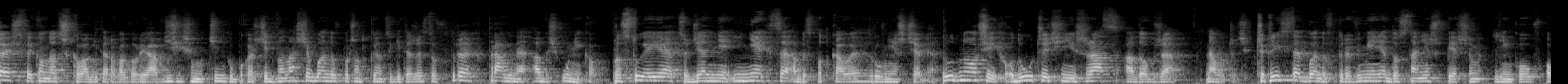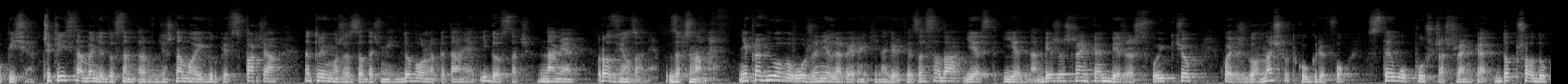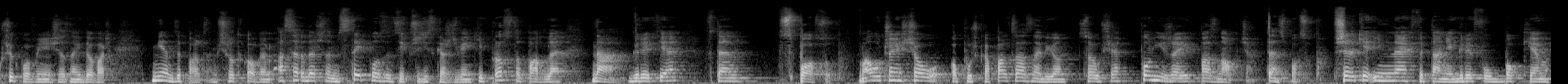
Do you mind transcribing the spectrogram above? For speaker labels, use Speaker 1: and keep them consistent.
Speaker 1: Cześć, tutaj Konrad Szkoła Gitarowa Goria. W dzisiejszym odcinku pokażę Ci 12 błędów początkujących gitarzystów, których pragnę, abyś unikał. Prostuję je codziennie i nie chcę, aby spotkały również Ciebie. Trudno się ich oduczyć niż raz, a dobrze nauczyć. Checklistę błędów, które wymienię, dostaniesz w pierwszym linku w opisie. Checklista będzie dostępna również na mojej grupie wsparcia, na której możesz zadać mi dowolne pytanie i dostać na nie rozwiązanie. Zaczynamy. Nieprawidłowe ułożenie lewej ręki na gryfie. Zasada jest jedna. Bierzesz rękę, bierzesz swój kciuk, kładziesz go na środku gryfu, z tyłu puszczasz rękę do przodu, kciuk powinien się znajdować między palcem środkowym a serdecznym. Z tej pozycji przyciskasz dźwięki prostopadle na gryfie w ten sposób. Małą częścią opuszka palca znajdującą się poniżej paznokcia. W ten sposób. Wszelkie inne chwytanie gryfu bokiem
